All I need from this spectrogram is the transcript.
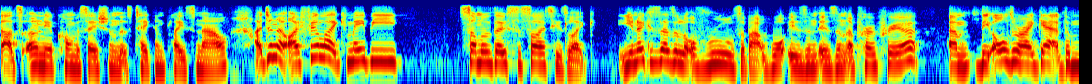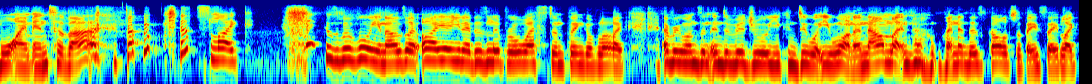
that's only a conversation that's taken place now. I don't know. I feel like maybe some of those societies, like, you know, because there's a lot of rules about what is and isn't appropriate. Um, the older I get, the more I'm into that. I'm just like, because before, you know, I was like, oh yeah, you know, this liberal Western thing of like everyone's an individual, you can do what you want. And now I'm like, no, when in this culture they say like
